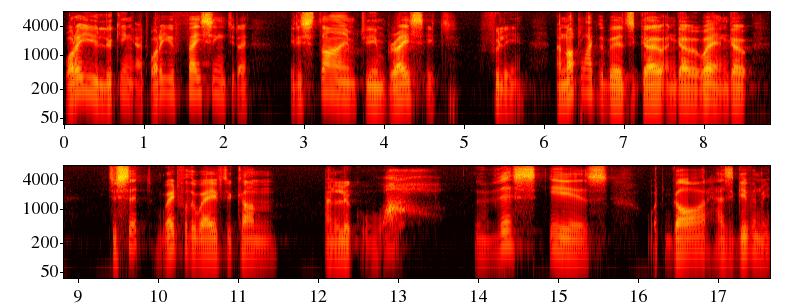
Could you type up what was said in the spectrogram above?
What are you looking at? What are you facing today? It is time to embrace it fully and not like the birds go and go away and go to sit, wait for the wave to come and look. Wow, this is what God has given me.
